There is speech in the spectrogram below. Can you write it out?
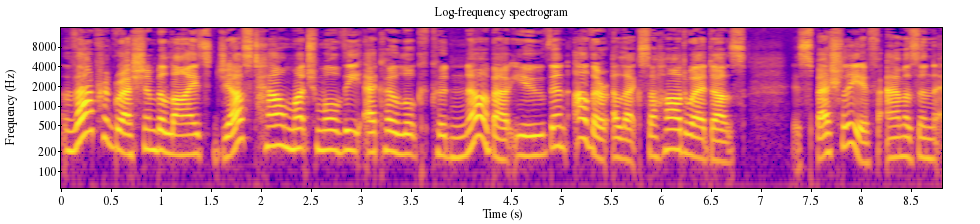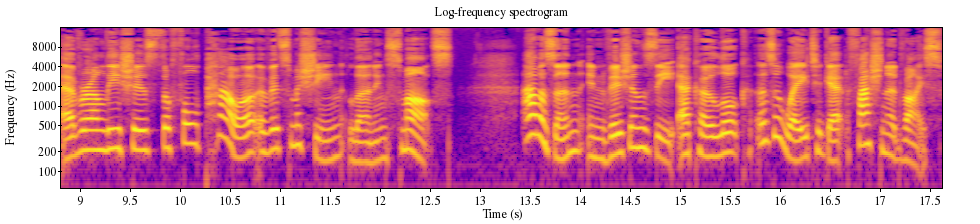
That progression belies just how much more the Echo Look could know about you than other Alexa hardware does, especially if Amazon ever unleashes the full power of its machine learning smarts. Amazon envisions the Echo Look as a way to get fashion advice.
